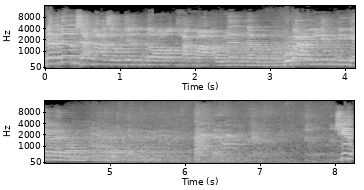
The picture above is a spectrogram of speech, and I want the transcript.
نبقى نمزح مع زوجتنا ونضحك مع أولادنا وبعمل لابني جمل. مش كده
